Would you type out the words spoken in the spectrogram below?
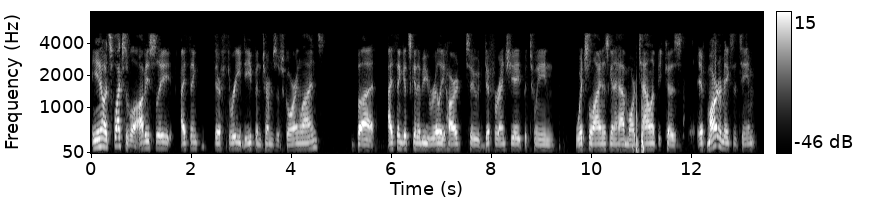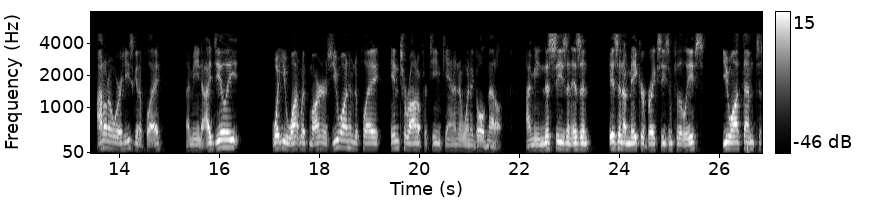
you know, it's flexible. Obviously, I think they're three deep in terms of scoring lines, but I think it's going to be really hard to differentiate between which line is going to have more talent because if Marner makes the team, I don't know where he's going to play. I mean, ideally, what you want with Marner is you want him to play in Toronto for Team Canada and win a gold medal. I mean, this season isn't isn't a make or break season for the Leafs. You want them to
